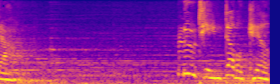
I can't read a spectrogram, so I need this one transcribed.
Down. Blue team double kill.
